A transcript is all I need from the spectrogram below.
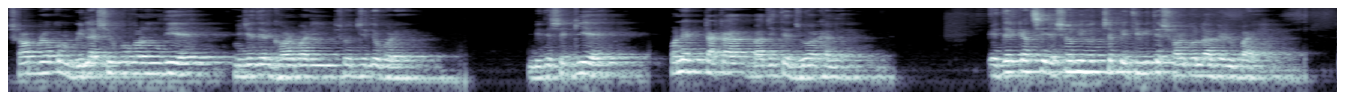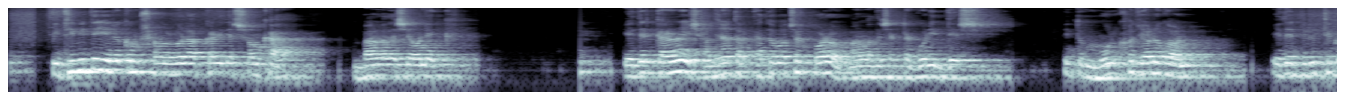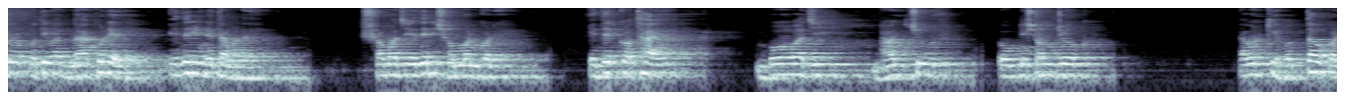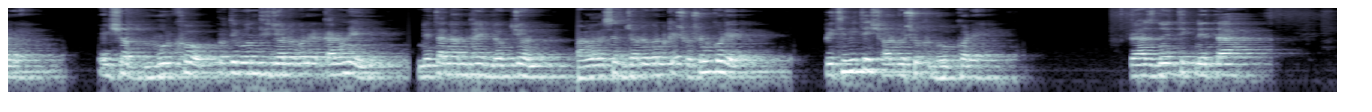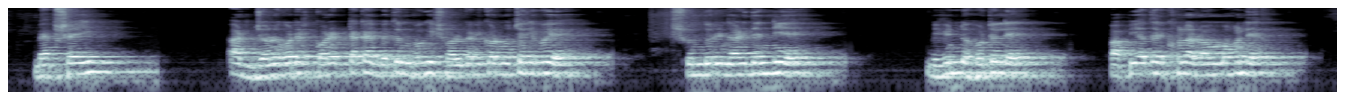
সব রকম বিলাসী উপকরণ দিয়ে নিজেদের ঘরবাড়ি সজ্জিত করে। বিদেশে গিয়ে অনেক টাকা বাজিতে জুয়া খেলে। এদের কাছে এসবই হচ্ছে পৃথিবীতে স্বর্গ লাভের উপায়। পৃথিবীতেই এরকম স্বর্গ লাভকারীদের সংখ্যা বাংলাদেশে অনেক। এদের কারণেই স্বাধীনতার এত বছর পরও বাংলাদেশ একটা গরিব দেশ। কিন্তু মূর্খ জনগণ এদের বিরুদ্ধে কোনো প্রতিবাদ না করে এদেরই নেতা বানায়। সমাজে এদেরই সম্মান করে। এদের কথায় বোমাবাজি, ভাঙচুর, অগ্নিসংযোগ, এমনকি হত্যাও করে। এইসব মূর্খ প্রতিবন্ধী জনগণের কারণেই নেতা নামধারী লোকজন বাংলাদেশের জনগণকে শোষণ করে পৃথিবীতেই সর্বসুখ ভোগ করে। রাজনৈতিক নেতা, ব্যবসায়ী আর জনগণের করের টাকায় বেতনভোগী সরকারি কর্মচারী হয়ে সুন্দরী নারীদের নিয়ে বিভিন্ন হোটেলে পাপিয়াদের খোলা রংমহলে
